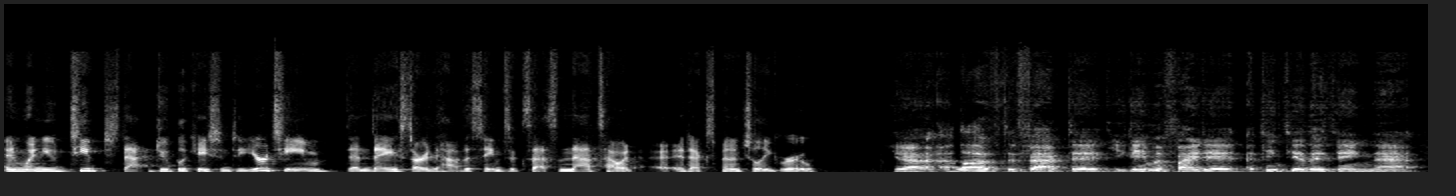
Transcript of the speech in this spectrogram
And when you teach that duplication to your team then they started to have the same success. And that's how it, it exponentially grew Yeah, I love the fact that you gamified it. I think the other thing that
